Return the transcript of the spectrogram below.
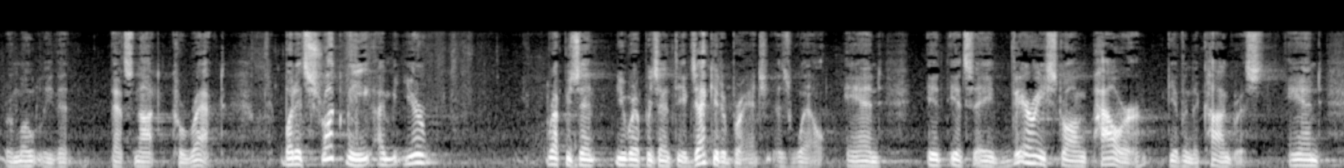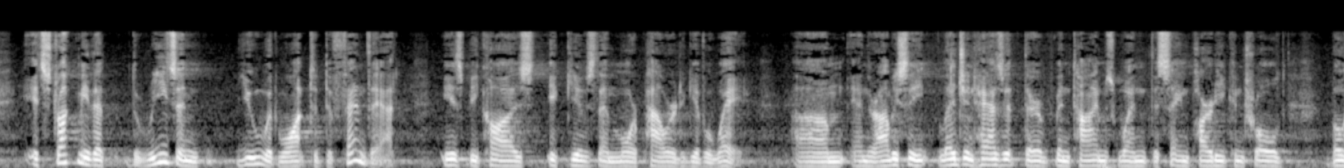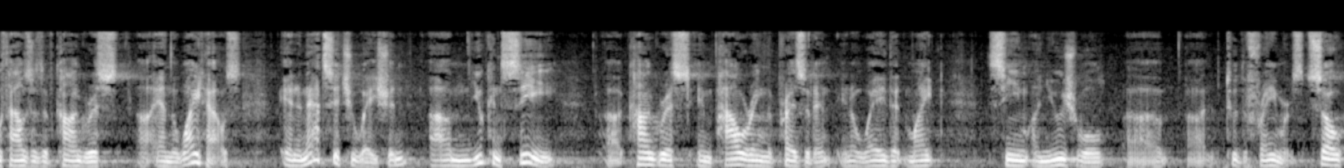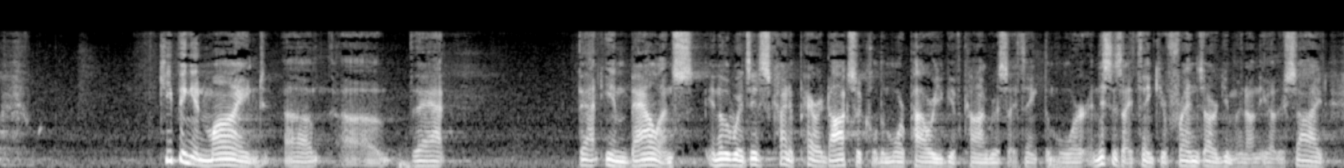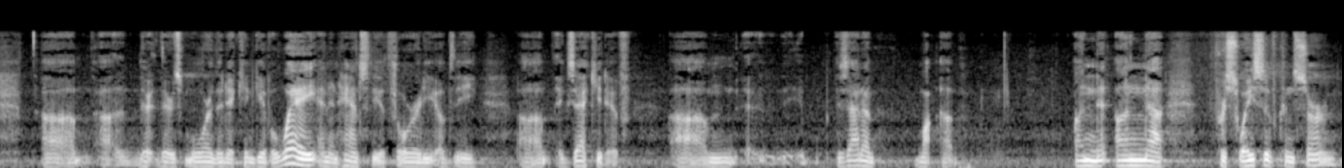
remotely that that's not correct. But it struck me, I mean, you represent, you represent the executive branch as well, and it, it's a very strong power given to Congress. And it struck me that the reason you would want to defend that is because it gives them more power to give away. Um, and there obviously, legend has it, there have been times when the same party controlled both houses of Congress uh, and the White House. And in that situation, um, you can see uh, Congress empowering the president in a way that might seem unusual uh, to the framers. So, keeping in mind that that imbalance. In other words, it's kind of paradoxical. The more power you give Congress, I think, the more, and this is, I think, your friend's argument on the other side, uh, uh, there, there's more that it can give away and enhance the authority of the uh, executive. Um, is that a, a unpersuasive concern?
